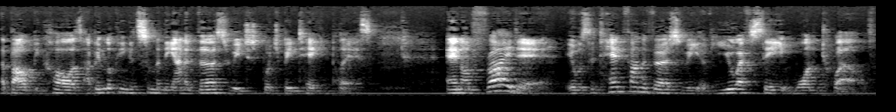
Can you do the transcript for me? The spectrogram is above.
about because I've been looking at some of the anniversaries which have been taking place. And on Friday, it was the 10th anniversary of UFC 112,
